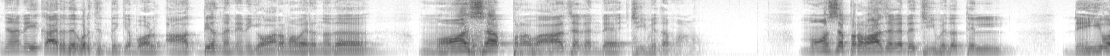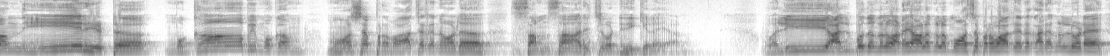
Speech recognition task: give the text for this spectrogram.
ഞാൻ ഈ കാര്യത്തെക്കുറിച്ച് ചിന്തിക്കുമ്പോൾ ആദ്യം തന്നെ എനിക്ക് ഓർമ്മ വരുന്നത് മോശ പ്രവാചകന്റെ ജീവിതമാണ്. മോശ പ്രവാചകന്റെ ജീവിതത്തിൽ ദൈവം നേരിട്ട് മുഖാഭിമുഖം മോശ പ്രവാചകനോട് സംസാരിച്ചു കൊണ്ടിരിക്കുകയാണ് വലിയ അത്ഭുതങ്ങളും അടയാളങ്ങളും മോശ പ്രവാചകന്റെ കരങ്ങളിലൂടെ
